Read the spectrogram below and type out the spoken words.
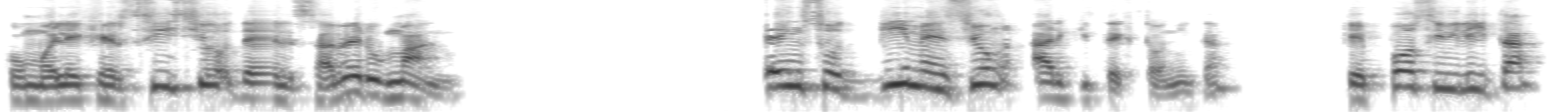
como el ejercicio del saber humano en su dimensión arquitectónica que posibilita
